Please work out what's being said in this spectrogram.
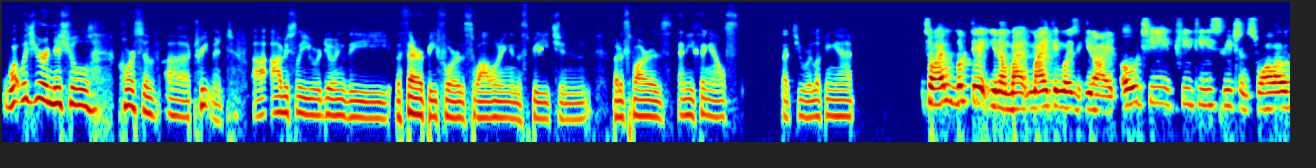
What was your initial course of uh, treatment? Uh, obviously, you were doing the the therapy for the swallowing and the speech, and but as far as anything else that you were looking at, so I looked at, you know, my, my thing was, you know, I had OT, PT, speech and swallow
